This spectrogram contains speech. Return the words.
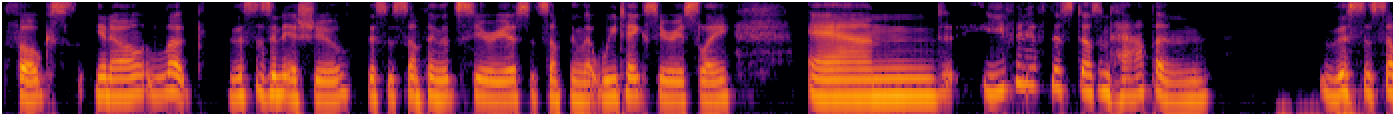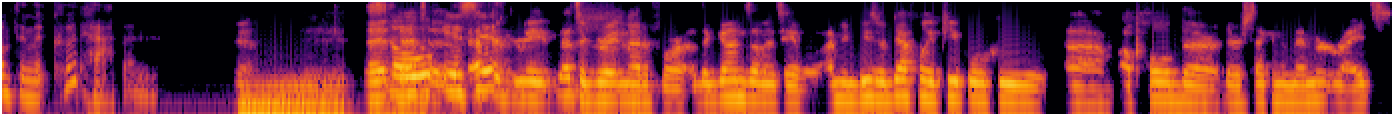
folks, you know, look, this is an issue. This is something that's serious. It's something that we take seriously. And even if this doesn't happen, this is something that could happen. Yeah. That, so that's, a, is that's it, a great that's a great metaphor. The guns on the table. I mean, these are definitely people who um, uphold their their Second Amendment rights,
